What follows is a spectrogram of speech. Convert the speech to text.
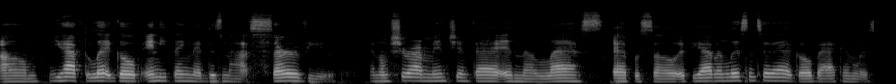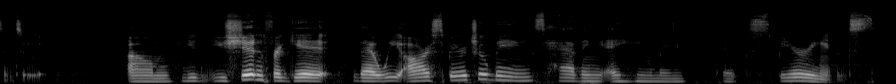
um, you have to let go of anything that does not serve you. And I'm sure I mentioned that in the last episode. If you haven't listened to that, go back and listen to it. Um, you, you shouldn't forget that we are spiritual beings having a human experience.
